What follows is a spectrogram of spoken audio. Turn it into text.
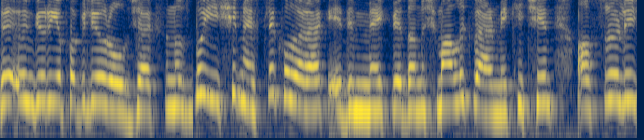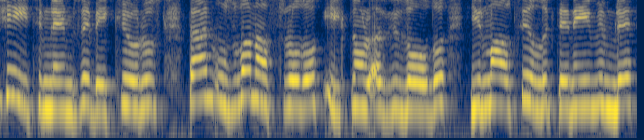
ve öngörü yapabiliyor olacaksınız. Bu işi meslek olarak edinmek ve danışmanlık vermek için astroloji eğitimlerimize bekliyoruz. Ben uzman astrolog İlknur Azizoğlu 26 yıllık deneyimimle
